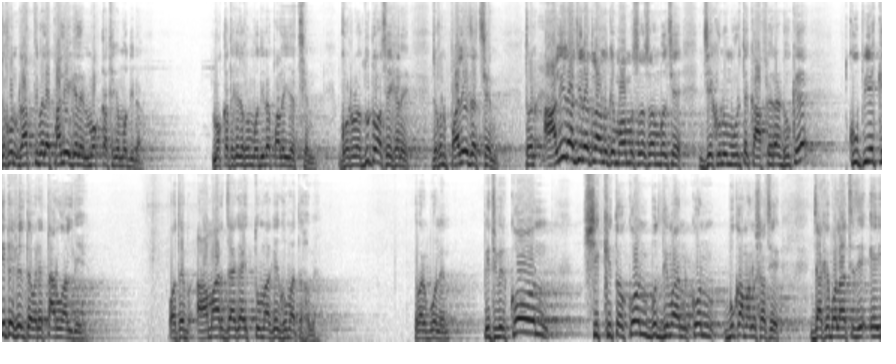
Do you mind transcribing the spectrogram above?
যখন রাত্রিবেলায় পালিয়ে গেলেন মক্কা থেকে মদিনা, মক্কা থেকে যখন মদিনা পালিয়ে যাচ্ছেন, ঘটনা দুটো আছে এখানে, যখন পালিয়ে যাচ্ছেন, তখন আলী রাজিলাতকে মোহাম্মদ সাল্লাহ সাল্লাম বলছে, যে কোনো মুহূর্তে কাফেরা ঢুকে কুপিয়ে কেটে ফেলতে পারে তারওয়াল দিয়ে। অতএব আমার জায়গায় তোমাকে ঘুমাতে হবে। এবার বলেন, পৃথিবীর কোন শিক্ষিত, কোন বুদ্ধিমান, কোন বুকা মানুষ আছে যাকে বলা হচ্ছে যে এই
